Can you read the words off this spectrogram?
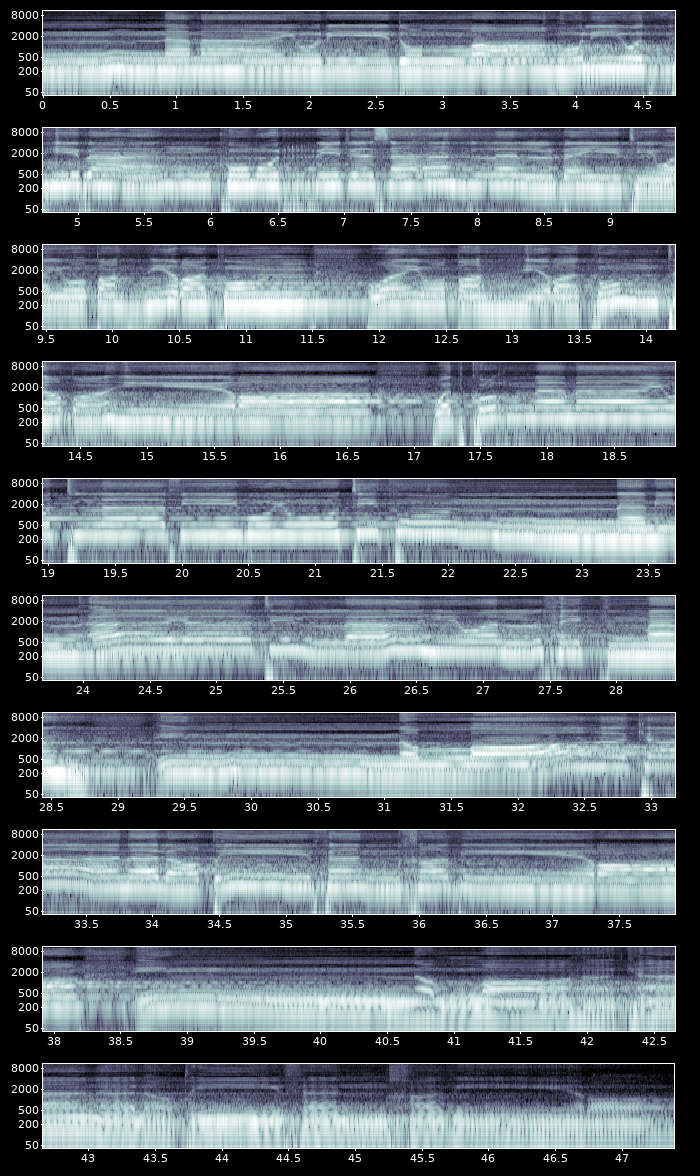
إنما يريد الله ليذهب عنكم الرجس أهل البيت ويطهركم ويطهركم تطهيرا. واذكرن ما يتلى في بيوتكن من آيات الله والحكمة. الله كان لطيفا خبيرا. إن الله كان لطيفا خبيرا.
